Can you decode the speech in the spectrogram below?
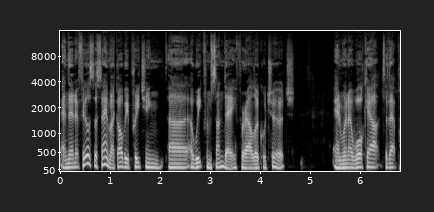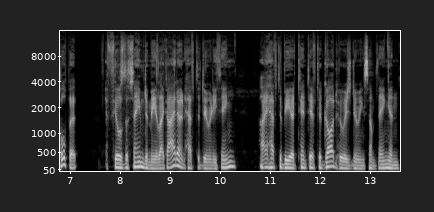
And then it feels the same. Like I'll be preaching uh, a week from Sunday for our local church. And when I walk out to that pulpit, it feels the same to me. Like I don't have to do anything. I have to be attentive to God who is doing something. And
